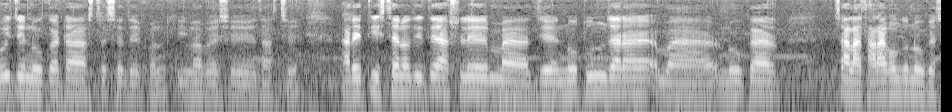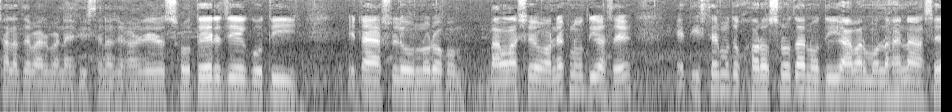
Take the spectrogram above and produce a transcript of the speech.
ওই যে নৌকাটা আসতেছে দেখুন, কীভাবে সে যাচ্ছে। আর এই তিস্তা নদীতে আসলে যে নতুন যারা নৌকার চালা তারা কিন্তু নৌকা চালাতে পারবে না এই তিস্তা নদী কারণ। এর স্রোতের যে গতি, এটা আসলে অন্যরকম। বাংলাদেশে অনেক নদী আছে, এই তিস্তার মতো খরস্রোতা নদী আমার মনে হয় না আছে।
